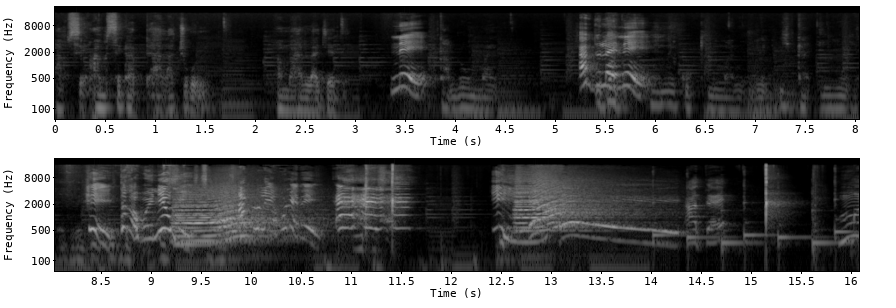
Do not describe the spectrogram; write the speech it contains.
an se an se ka bɛn a la cogo ne ne ne ko k'i man a tɛ n m'a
